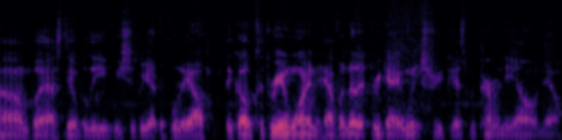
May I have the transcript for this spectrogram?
um, but I still believe we should be able to pull it out to go to three and one and have another three game win streak as we're currently on now.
